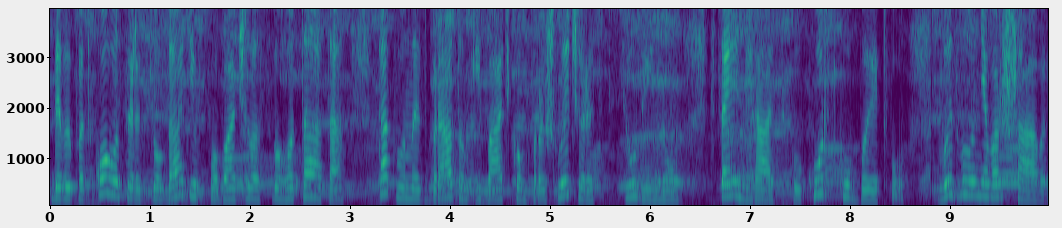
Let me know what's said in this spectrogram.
де випадково серед солдатів побачила свого тата. Так вони з братом і батьком пройшли через всю війну: Сталінградську, Курську битву, визволення Варшави,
